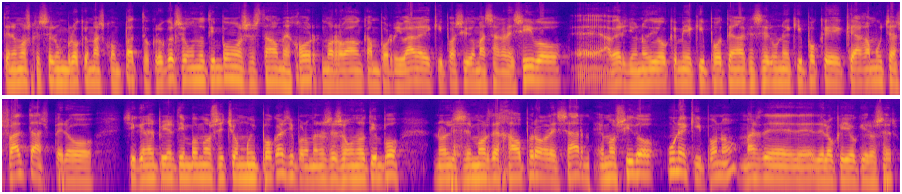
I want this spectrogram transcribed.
tenemos que ser un bloque más compacto. Creo que el segundo tiempo hemos estado mejor. Hemos robado en campo rival, el equipo ha sido más agresivo. Eh, a ver, yo no digo que mi equipo tenga que ser un equipo que, haga muchas faltas, pero sí que en el primer tiempo hemos hecho muy pocas y por lo menos el segundo tiempo no les hemos dejado progresar. Hemos sido un equipo, ¿no? Más de lo que yo quiero ser.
